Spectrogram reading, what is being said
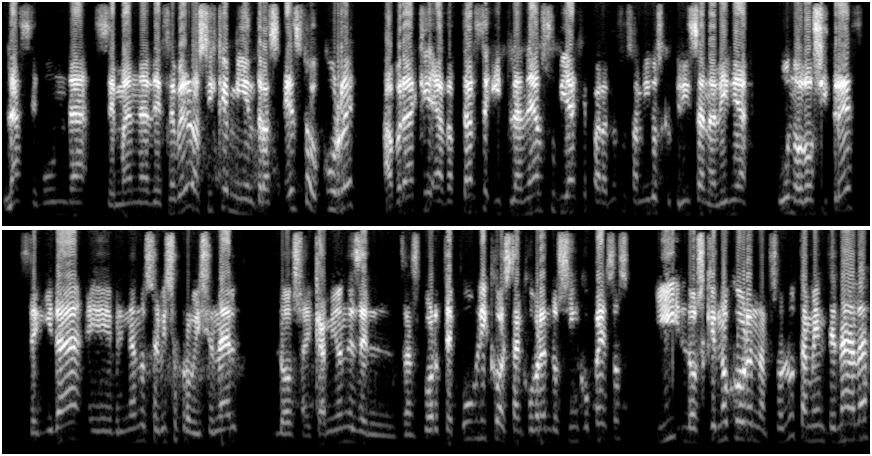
la segunda semana de febrero. Así que mientras esto ocurre, habrá que adaptarse y planear su viaje para nuestros amigos que utilizan la línea 1, 2 y 3. Seguirá eh, brindando servicio provisional los eh, camiones del transporte público están cobrando cinco pesos y los que no cobran absolutamente nada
